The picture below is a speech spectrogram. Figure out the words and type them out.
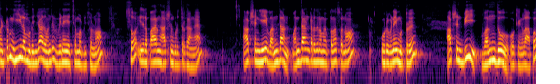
மற்றும் ஈல முடிஞ்சால் அது வந்து வினையச்சம் அப்படின்னு சொல்லணும் ஸோ இதில் பாருங்கள் ஆப்ஷன் கொடுத்துருக்காங்க. ஆப்ஷன் ஏ வந்தான். வந்தான்றது நம்ம இப்போ தான் சொன்னோம். ஒரு வினைமுற்று. ஆப்ஷன் பி வந்தோ. ஓகேங்களா? அப்போ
